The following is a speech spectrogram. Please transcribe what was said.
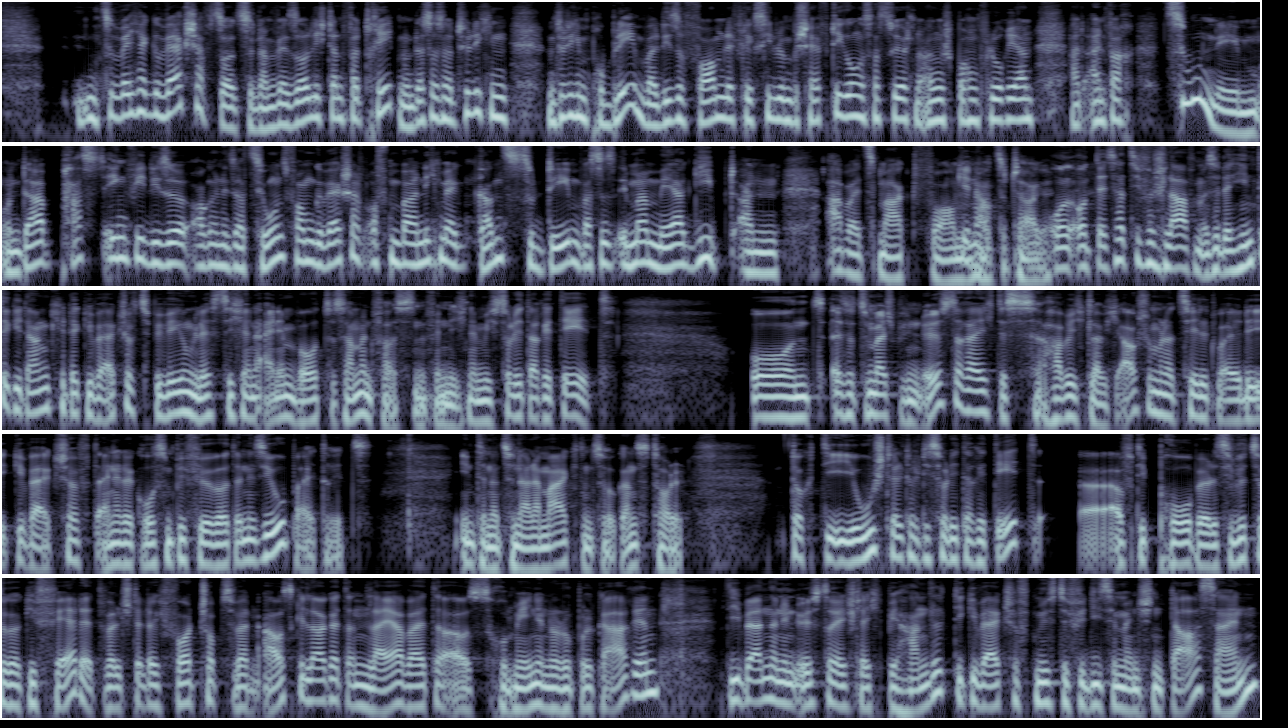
zu welcher Gewerkschaft sollst du dann? Wer soll dich dann vertreten? Und das ist natürlich ein, natürlich ein Problem, weil diese Form der flexiblen Beschäftigung, das hast du ja schon angesprochen, Florian, hat einfach zunehmen. Und da passt irgendwie diese Organisationsform Gewerkschaft offenbar nicht mehr ganz zu dem, was es immer mehr gibt an Arbeitsmarktformen genau. heutzutage. Und, und das hat sie verschlafen. Also der Hintergedanke der Gewerkschaftsbewegung lässt sich in einem Wort zusammenfassen, finde ich, nämlich Solidarität. Und also zum Beispiel in Österreich, das habe ich glaube ich auch schon mal erzählt, war ja die Gewerkschaft einer der großen Befürworter eines EU-Beitritts. Internationaler Markt und so, ganz toll. Doch die EU stellt halt die Solidarität äh, auf die Probe oder sie wird sogar gefährdet, weil stellt euch vor, Jobs werden ausgelagert an Leiharbeiter aus Rumänien oder Bulgarien. Die werden dann in Österreich schlecht behandelt. Die Gewerkschaft müsste für diese Menschen da sein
